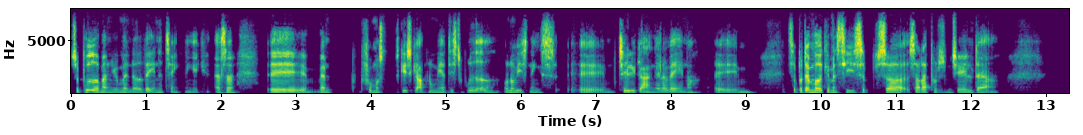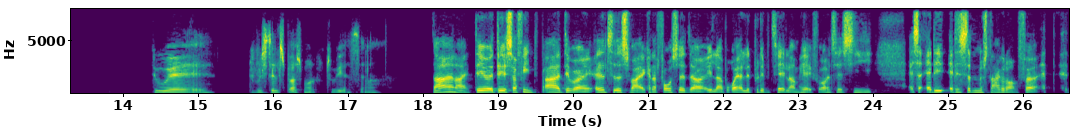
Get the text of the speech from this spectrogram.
så bryder man jo med noget vanetænkning. Ikke? Altså, øh, man får måske skabt nogle mere distribuerede undervisningstilgang øh, eller vaner. Øh, så på den måde kan man sige, så, så, så er der potentiale der. Du, øh, du vil stille et spørgsmål, Tobias? Eller? Nej, nej, det er, det er så fint. Bare, det var altid et svar. Jeg kan da fortsætte at elaborere lidt på det, vi taler om her, i forhold til at sige, altså er det, er det sådan, nu snakker du om før, at, at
